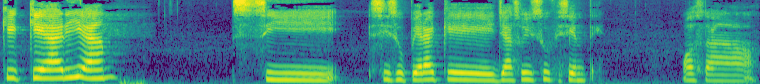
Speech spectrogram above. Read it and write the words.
que qué haría si, si supiera que ya soy suficiente. O sea,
